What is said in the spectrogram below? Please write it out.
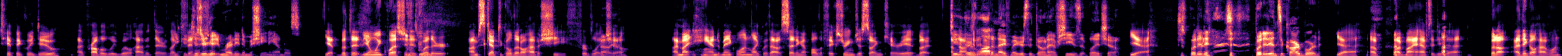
typically do, I probably will have it there. Like Because finished. you're getting ready to machine handles. Yep. But the, the only question is whether I'm skeptical that I'll have a sheath for Blade Oh, yeah. Show. I might hand make one like without setting up all the fixturing just so I can carry it, but I'm Dude, there's a lot of knife makers that don't have sheaths at Blade Show. Yeah. Just put it in put it into cardboard. Yeah. I, I might have to do that. But I, I think I'll have one.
